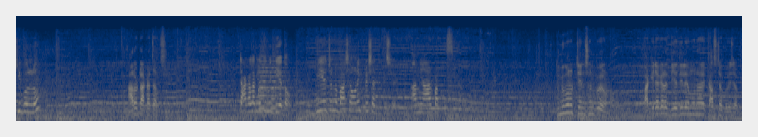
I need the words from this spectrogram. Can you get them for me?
কি বলল? আরও টাকা চাচ্ছি। টাকা লাগলে তুমি দিয়ে দাও। বিয়ের জন্য বাসা অনেক প্রেশার দিচ্ছে। আমি আর পারতেছি না। তুমি কোনো টেনশন করো না। বাকি টাকাটা দিয়ে দিলে মনে হয় কাজটা হয়ে যাবে।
